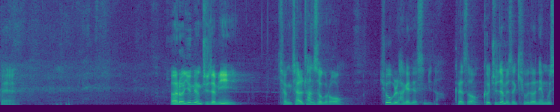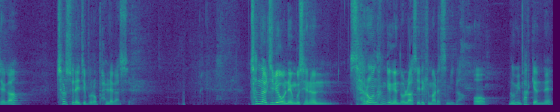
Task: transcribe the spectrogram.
네. 어느 유명 주점이 경찰 단속으로 휴업을 하게 됐습니다. 그래서 그 주점에서 키우던 앵무새가 철순의 집으로 팔려갔어요. 첫날 집에 온 앵무새는 새로운 환경에 놀라서 이렇게 말했습니다. 어? 룸이 바뀌었네?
